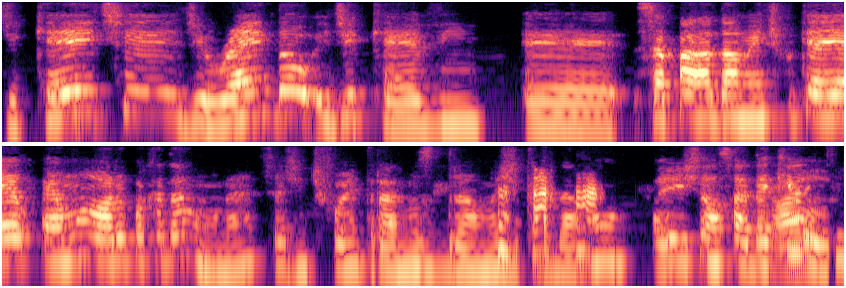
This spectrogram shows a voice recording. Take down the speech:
de Kate, de Randall e de Kevin é, separadamente, porque aí é, é uma hora para cada um, né? Se a gente for entrar nos dramas de cada um, a gente não sai daqui hoje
